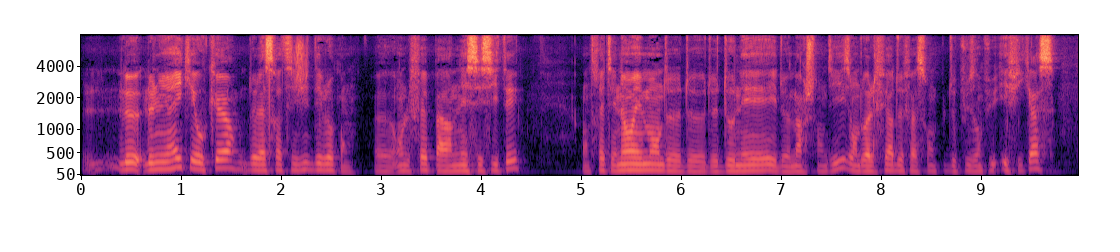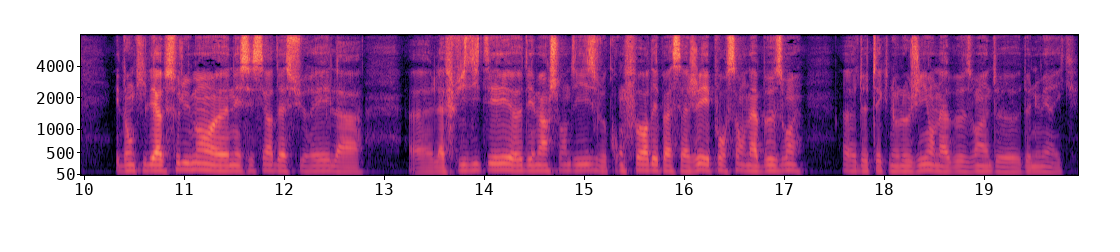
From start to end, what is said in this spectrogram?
Le, numérique est au cœur de la stratégie de développement. Euh, on le fait par nécessité. On traite énormément de, données et de marchandises. On doit le faire de façon de plus en plus efficace. Et donc, il est absolument euh, nécessaire d'assurer la, euh, fluidité des marchandises, le confort des passagers. Et pour ça, on a besoin euh, de technologie, on a besoin de, numérique.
